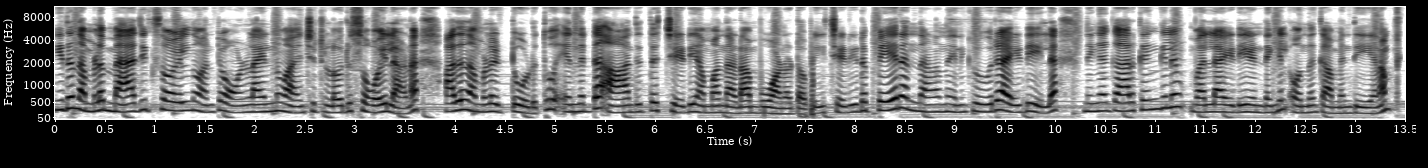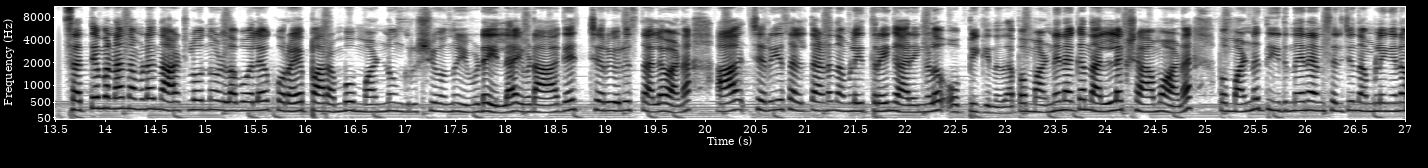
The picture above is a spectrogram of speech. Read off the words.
ഇത് നമ്മൾ മാജിക് സോയിൽ എന്ന് പറഞ്ഞിട്ട് ഓൺലൈനിൽ നിന്ന് വാങ്ങിച്ചിട്ടുള്ള ഒരു സോയിലാണ്. അത് നമ്മൾ ഇട്ട് കൊടുത്തു. എന്നിട്ട് ആദ്യത്തെ ചെടി അമ്മ നടാൻ പോവാണ് കേട്ടോ അപ്പോൾ ഈ ചെടിയുടെ പേരെന്താണെന്ന് എനിക്ക് ഒരു ഐഡിയ ഇല്ല. നിങ്ങൾക്ക് ആർക്കെങ്കിലും വല്ല ഐഡിയ ഉണ്ടെങ്കിൽ ഒന്ന് കമന്റ് ചെയ്യണം. സത്യം പറഞ്ഞാൽ നമ്മുടെ നാട്ടിലൊന്നും ഉള്ള പോലെ കുറേ പറമ്പും മണ്ണും കൃഷിയും ഒന്നും ഇവിടെ ഇല്ല. ഇവിടെ ആകെ ചെറിയൊരു സ്ഥലമാണ്. ആ ചെറിയ സ്ഥലത്താണ് നമ്മൾ ഇത്രയും കാര്യങ്ങൾ ഒപ്പിക്കുന്നത്. അപ്പം മണ്ണിനൊക്കെ നല്ല ക്ഷാമമാണ്. അപ്പം മണ്ണ് തീരുന്നതിനനുസരിച്ച് നമ്മളിങ്ങനെ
